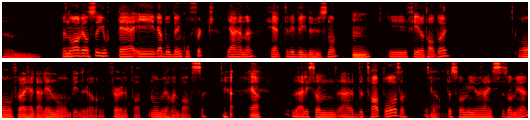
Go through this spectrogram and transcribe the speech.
Um, men nå har vi også gjort det i Vi har bodd i en koffert, jeg og henne, helt til vi bygde hus nå, Mm. i fire og et halvt år. Og for å være helt ærlig, nå begynner du å føle på at nå må vi ha en base. Ja. Det er liksom Det, er, det tar på, altså. Å Ja. hoppe så mye og reise så mye.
